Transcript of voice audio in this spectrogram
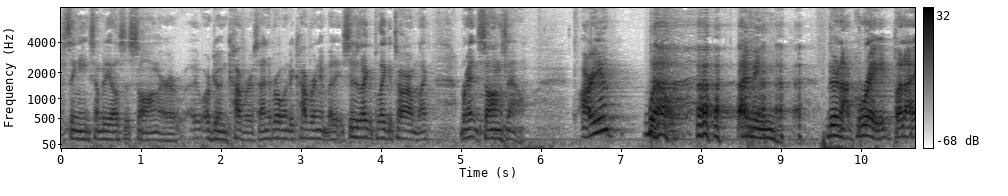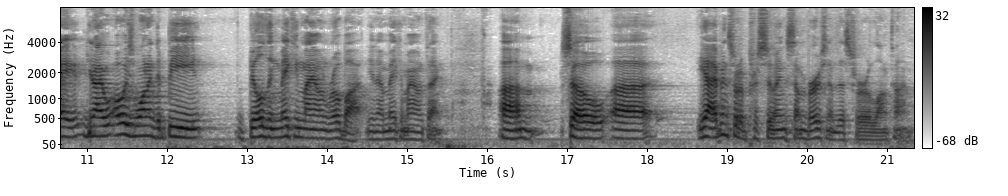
singing somebody else's song or or doing covers. I never wanted to cover anybody. As soon as I could play guitar, I'm like, I'm writing songs now. Are you? Well, I mean, they're not great, but I, you know, I always wanted to be building, making my own robot, you know, making my own thing. Um, so, uh, yeah, I've been sort of pursuing some version of this for a long time.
